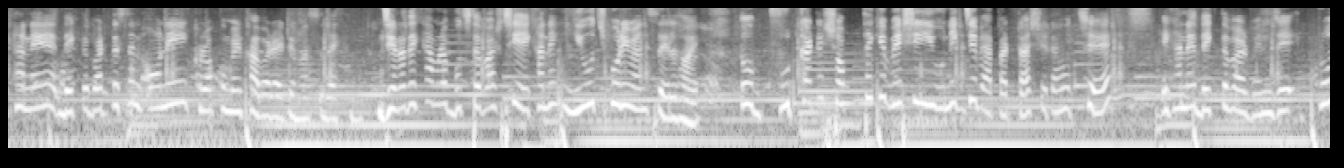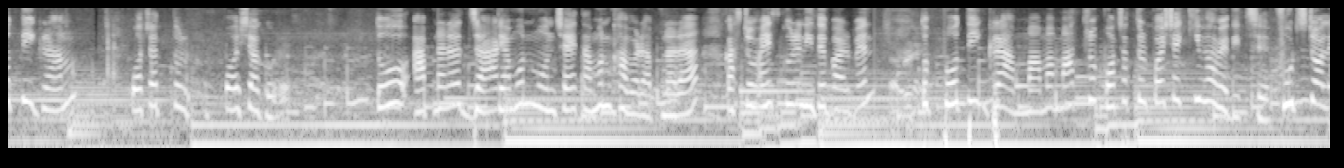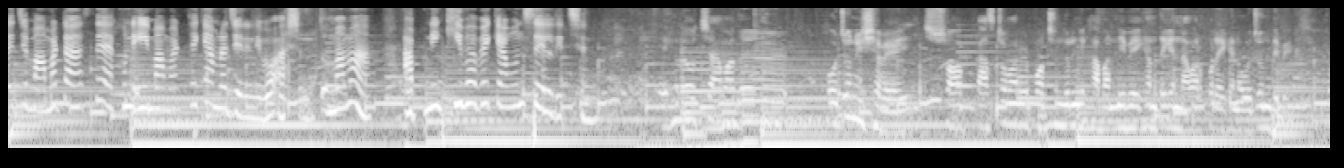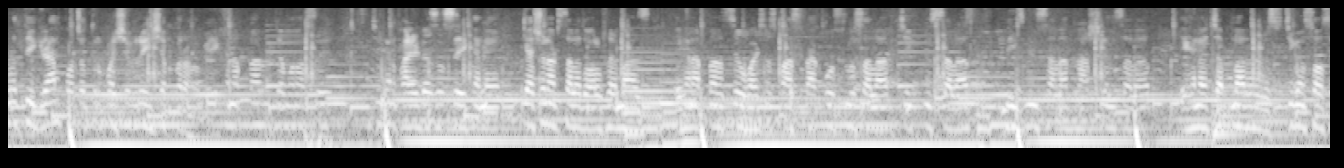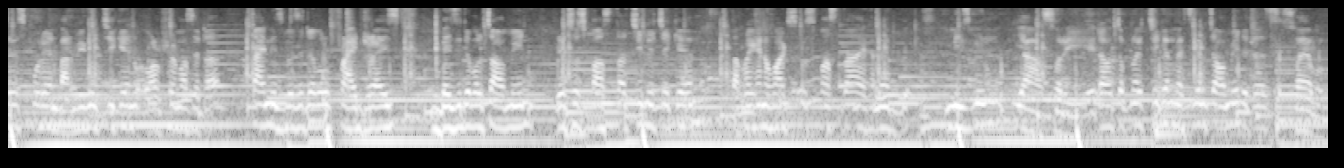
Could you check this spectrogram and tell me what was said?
এখানে দেখতে পারতেছেন অনেক রকমের খাবার আইটেম আছে দেখেন। যেটা দেখে আমরা বুঝতে পারছি এখানে হিউজ পরিমাণ সেল হয়। তো ফুডকার্টের সব থেকে বেশি ইউনিক যে ব্যাপারটা, সেটা হচ্ছে এখানে দেখতে পারবেন যে প্রতি গ্রাম পঁচাত্তর পয়সা করে। তো আপনারা যা যেমন মন চায় তেমন খাবার আপনারা কাস্টমাইজ করে নিতে পারবেন। তো প্রতি গ্রাম মামা মাত্র পঁচাত্তর পয়সায় কীভাবে দিচ্ছে? ফুড স্টলে যে মামাটা আছে, এখন এই মামার থেকে আমরা জেনে নিব, আসেন। তো মামা, আপনি কীভাবে কেমন সেল দিচ্ছেন? এখানে হচ্ছে আমাদের ওজন হিসাবে সব কাস্টমারের পছন্দ অনুযায়ী খাবার নেবে, এখান থেকে নেওয়ার পরে এখানে ওজন দেবে। প্রতি গ্রাম পঁচাত্তর পয়সা করে হিসাব করা হবে। এখানে আপনার যেমন আছে চিকেন ফ্রাইড রাইস আছে, এখানে ক্যাশনাট সালাদ অল ফেমাস এখানে আপনার আছে white sauce pasta, coleslaw salad, chickpea salad, mix bean salad, Russian salad, এখানে হচ্ছে আপনার chicken sausages, Korean barbecue chicken all famous এটা, Chinese vegetable fried rice vegetable chow mein red sauce pasta chilli chicken তারপর এখানে white sauce pasta, এখানে mix bean yeah sorry এটা হচ্ছে আপনার চিকেন মেক্সিকান চাউমিন, এটা হচ্ছে সয়াবল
